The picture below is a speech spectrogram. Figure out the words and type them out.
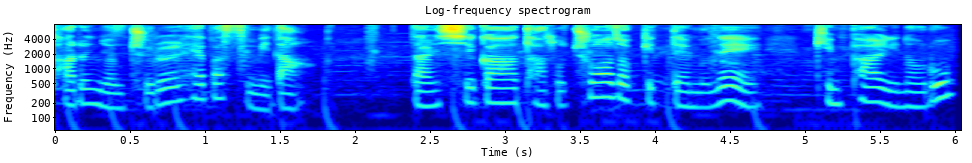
다른 연출을 해봤습니다. 날씨가 다소 추워졌기 때문에 긴팔 이너로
